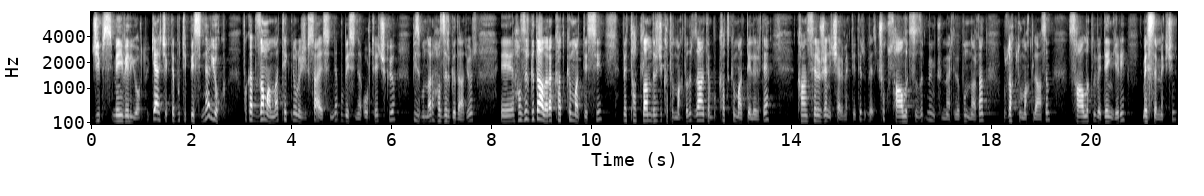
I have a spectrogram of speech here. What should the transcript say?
cips, meyveli yoğurt. Gerçekte bu tip besinler yok. Fakat zamanla teknolojik sayesinde bu besinler ortaya çıkıyor. Biz bunlara hazır gıda diyoruz. Ee, hazır gıdalara katkı maddesi ve tatlandırıcı katılmaktadır. Zaten bu katkı maddeleri de kanserojen içermektedir ve çok sağlıksızdır. Mümkün mertebe bunlardan uzak durmak lazım. Sağlıklı ve dengeli beslenmek için.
